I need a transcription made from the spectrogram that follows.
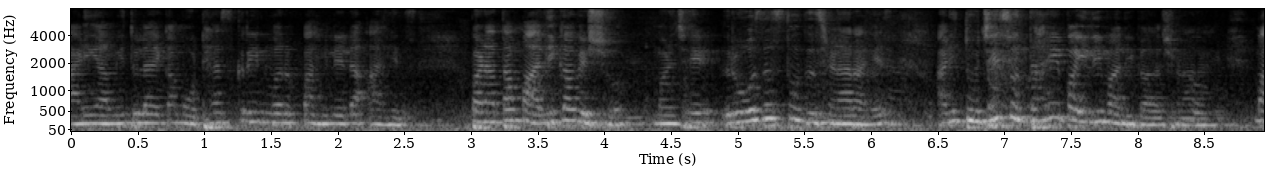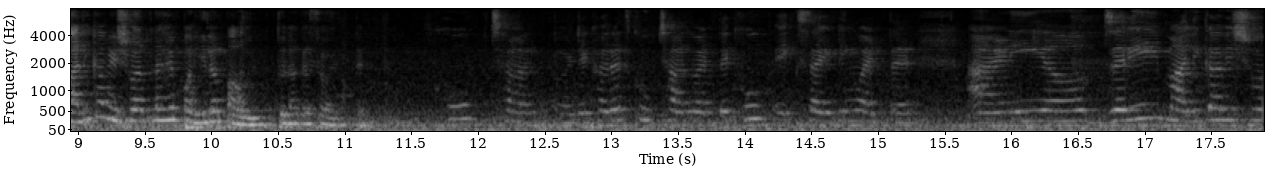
आणि आम्ही तुला एका मोठ्या स्क्रीनवर पाहिलेलं आहेच. पण आता मालिका विश्व म्हणजे रोजच तू दिसणार आहेस आणि तुझी सुद्धा ही पहिली मालिका असणार आहे. मालिका विश्वातलं हे पहिलं पाऊल तुला कसं वाटतं खूप छान म्हणजे खरंच खूप छान वाटते खूप एक्साइटिंग वाटतंय. आणि जरी मालिका विश्व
